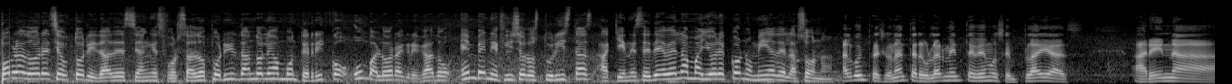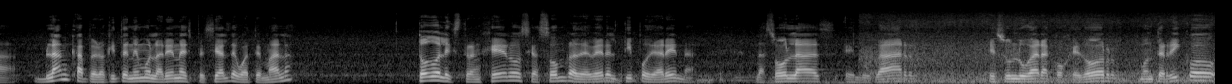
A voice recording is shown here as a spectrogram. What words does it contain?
Pobladores y autoridades se han esforzado por ir dándole a Monterrico un valor agregado en beneficio de los turistas a quienes se debe la mayor economía de la zona. Algo impresionante, regularmente vemos en playas arena blanca, pero aquí tenemos la arena especial de Guatemala. Todo el extranjero se asombra de ver el tipo de arena, las olas, el lugar, es un lugar acogedor. Monterrico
